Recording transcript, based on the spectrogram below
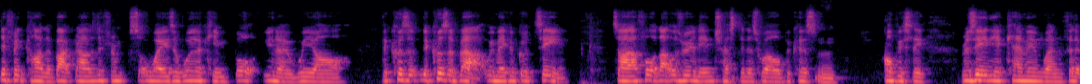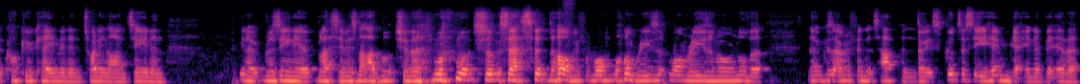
different kind of backgrounds, different sort of ways of working, but you know we are because of because of that we make a good team. So I thought that was really interesting as well because mm. obviously Rosenior came in when Phillip Cocu came in in 2019, and you know Rosenior, bless him, has not had much of a much success at Derby for one one reason one reason or another because everything that's happened. So it's good to see him getting a bit of a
